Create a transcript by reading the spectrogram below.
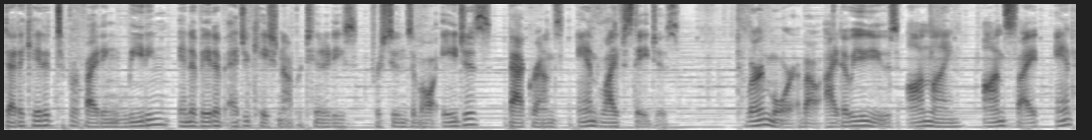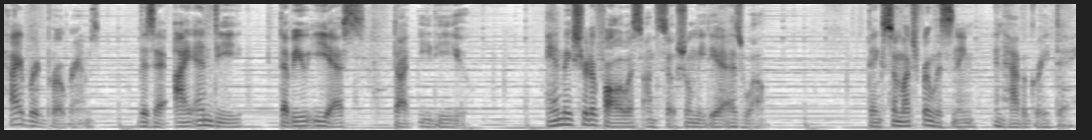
dedicated to providing leading, innovative education opportunities for students of all ages, backgrounds, and life stages. To learn more about IWU's online, on site, and hybrid programs, visit indwes.edu. And make sure to follow us on social media as well. Thanks so much for listening and have a great day.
